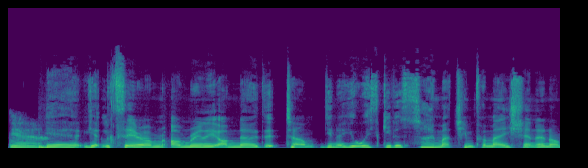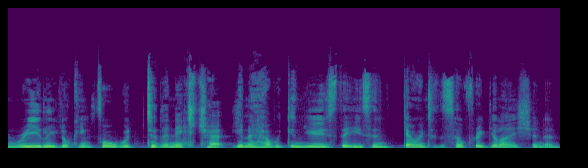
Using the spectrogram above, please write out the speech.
Yeah. Yeah. Yeah. Look, Sarah, I'm, I'm really, I know that, um, you know, you always give us so much information and I'm really looking forward to the next chat, you know, how we can use these and go into the self-regulation and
